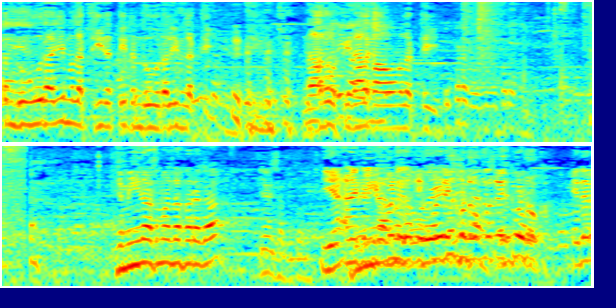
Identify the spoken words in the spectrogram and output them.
ਤੰਦੂਰ ਆ ਜੀ ਮਲੱਠੀ ਦਿੱਤੀ ਤੰਦੂਰ ਵਾਲੀ ਮਲੱਠੀ। ਨਾ ਰੋਟੀ ਨਾਲ ਖਾਓ ਮਲੱਠੀ। ਜ਼ਮੀਨ ਆਸਮਾਨ ਦਾ ਫ਼ਰਕ ਆ? ਇਹ ਸਭ ਇਹ ਅਰੇ ਕਈ ਵਾਰ ਇੱਕ ਮਿੰਟ ਰੁਕ ਇੱਕ ਮਿੰਟ ਰੁਕ। एक मिनट रुको इधर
